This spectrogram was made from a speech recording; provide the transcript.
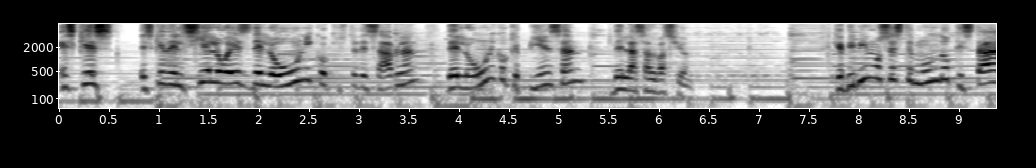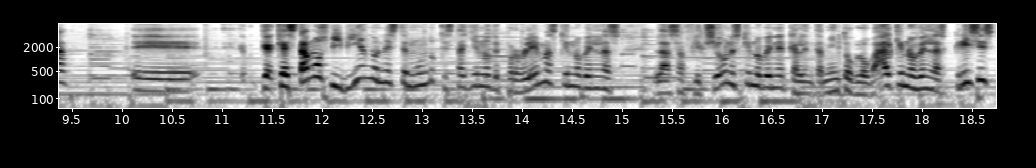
es que es, es que del cielo es de lo único que ustedes hablan, de lo único que piensan de la salvación. Que vivimos este mundo que está, eh, que, que, estamos viviendo en este mundo que está lleno de problemas, que no ven las, las aflicciones, que no ven el calentamiento global, que no ven las crisis,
